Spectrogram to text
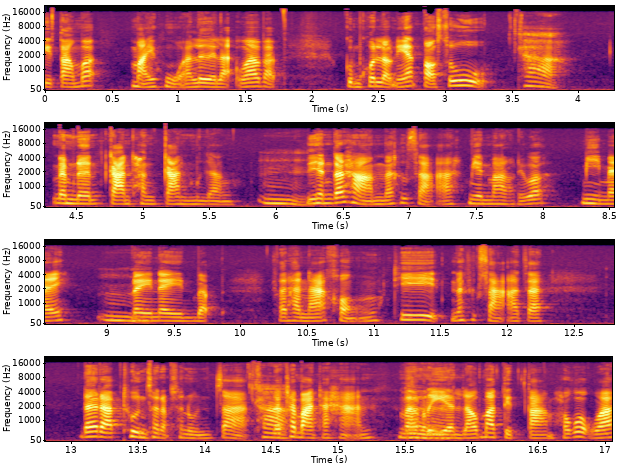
ติดตามว่าหมายหัวเลยแหละว่าแบบกลุ่มคนเหล่านี้ต่อสู้ค่ะ ดำเนินการทางการเมืองอืมดิฉันก็ถามนักศึกษาเมียนมาเหล่านี้ว่ามีไหมอืมในในแบบสถานะของที่นักศึกษาอาจจะได้รับทุนสนับสนุนจากค่ะรัฐบาลทหารมาเออเรียนแล้วมาติดตาม เขาก็บอกว่า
